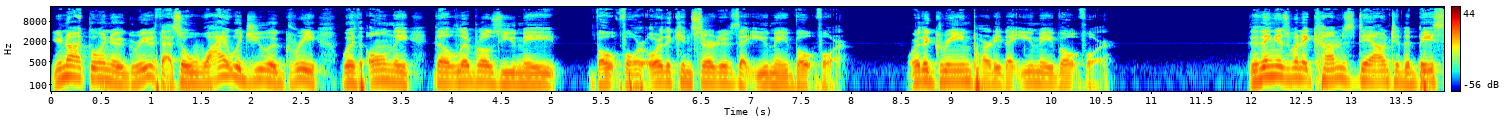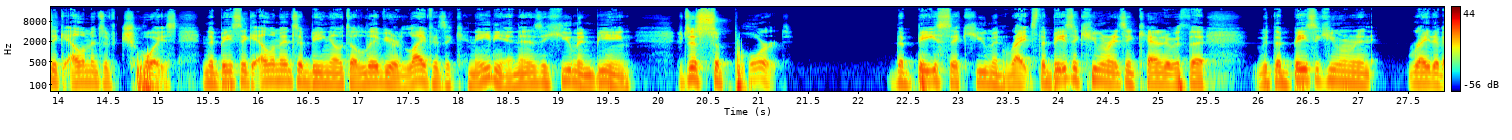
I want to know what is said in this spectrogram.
you're not going to agree with that. So why would you agree with only the liberals you may vote for or the conservatives that you may vote for or the Green Party that you may vote for? The thing is, when it comes down to the basic elements of choice and the basic elements of being able to live your life as a Canadian and as a human being, you just support the basic human rights, the basic human rights in Canada with the with the basic human right of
